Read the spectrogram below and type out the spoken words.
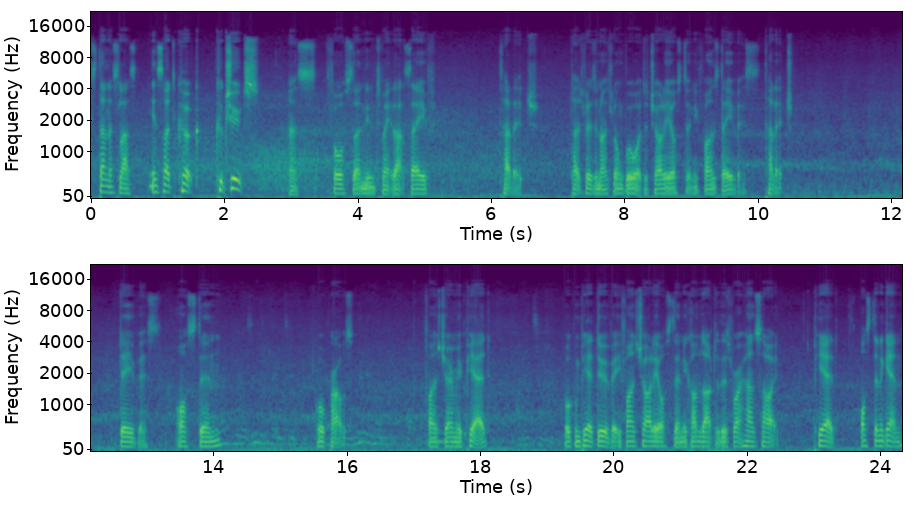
Stanislas inside to Cook. Cook shoots. That's Forster needing to make that save. Tadic. Tadic plays a nice long ball out to Charlie Austin. He finds Davis. Tadic. Davis. Austin. Or Prowse. Finds Jeremy Pied. What can Pied do with it? He finds Charlie Austin. He comes out to this right hand side. Pied. Austin again.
